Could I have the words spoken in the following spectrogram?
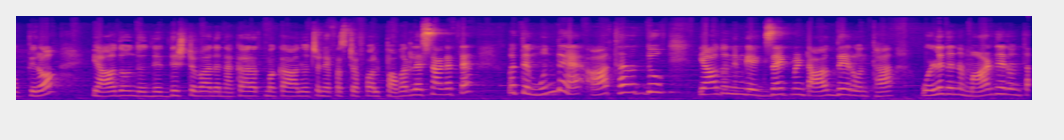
ಹೋಗ್ತಿರೋ ಯಾವುದೋ ಒಂದು ನಿರ್ದಿಷ್ಟವಾದ ನಕಾರಾತ್ಮಕ ಆಲೋಚನೆ ಫಸ್ಟ್ ಆಫ್ ಆಲ್ ಪವರ್ಲೆಸ್ ಆಗುತ್ತೆ. ಮತ್ತು ಮುಂದೆ ಆ ಥರದ್ದು ಯಾವುದೋ ನಿಮಗೆ ಎಕ್ಸೈಟ್ಮೆಂಟ್ ಆಗದೇ ಇರುವಂಥ ಒಳ್ಳೆಯದನ್ನು ಮಾಡದೇ ಇರುವಂಥ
